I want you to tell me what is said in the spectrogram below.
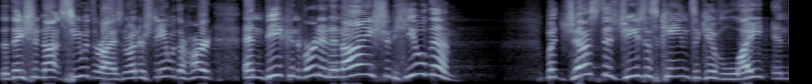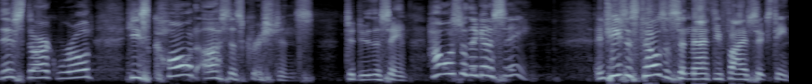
that they should not see with their eyes and understand with their heart and be converted, and I should heal them. But just as Jesus came to give light in this dark world, he's called us as Christians to do the same. How else are they going to see? And Jesus tells us in Matthew 5 16,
